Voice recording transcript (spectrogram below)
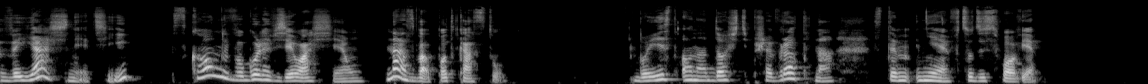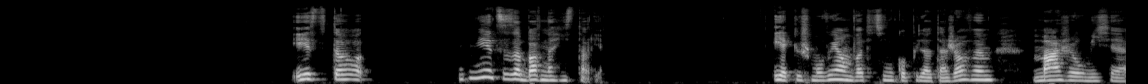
wyjaśnię Ci, skąd w ogóle wzięła się nazwa podcastu. Bo jest ona dość przewrotna, z tym nie w cudzysłowie. Jest to nieco zabawna historia. Jak już mówiłam w odcinku pilotażowym, marzył mi się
